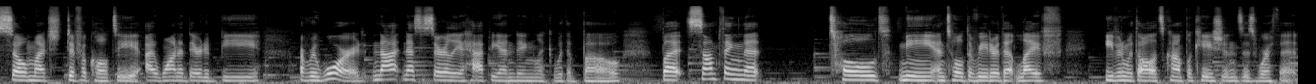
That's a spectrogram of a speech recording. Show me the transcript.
so much difficulty, I wanted there to be a reward, not necessarily a happy ending like with a bow, but something that told me and told the reader that life, even with all its complications, is worth it.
